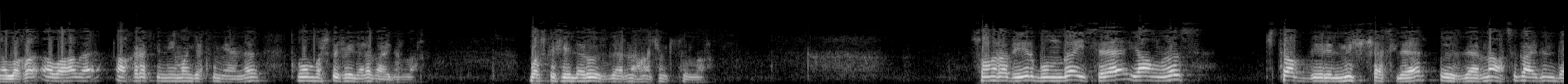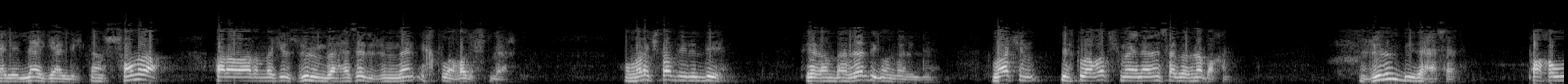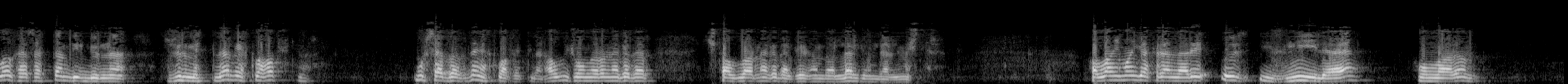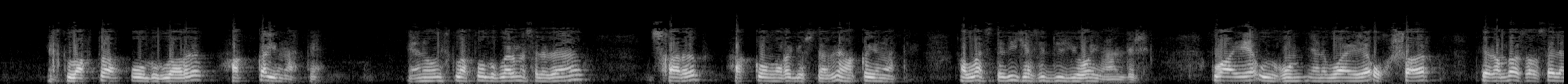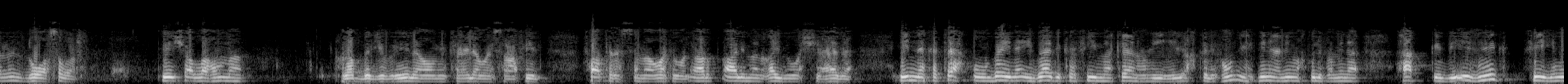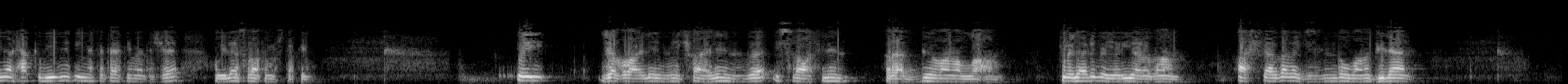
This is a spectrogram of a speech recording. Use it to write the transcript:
Allaha, Allaha və axirət günü iman gətirməyənlər tamam başqa şeylərə qayıdırlar. Başqa şeyləri özlərinə hakim tuturlar. Sonra deyir, bunda isə yalnız kitab verilmiş kəslər özlərinə açıq aydın dəlillər gəldikdən sonra aralarındakı zülm və həsəd üzündən ixtilafa düşdülər. Onlara kitab verildi. Peyğəmbərlər də göndərildi. Lakin ixtilafa düşməklərin səbəbinə baxın. Zülm bir də həsəd. Paxıllıq həsəddən bir-birinə zülm etdilər və ixtilafa düşdülər. Bu səbəbdən ixtilaf etdilər. Halbuki onlara nə qədər kitablar, nə qədər peyğəmbərlər göndərilmişdir. Allah iman gətirənləri öz izni ilə onların ixtilafda olduqları haqqa yönətdi. Yəni, o ixtilafda olduqları məsələdən çıxarıb, haqqı onlara göstərdi, haqqa yönətdi. Allah istədiyi kəsi düz yola yönəldir. Bu ayəyə uyğun, yəni bu ayəyə oxşar Peyğəmbər s.ə.v-in duası var. Deyir ki, Allahumma Rabbə Cibrilə və Mikailə və İsrafil Fatirəs səməvati vəl-ard aliməl qaybi və şəhədə İnnəkə təhkum beynə ibadikə fīmə kənu fihi yaxtilifun ihdinə limə ixtilifə minə haqqı bi iznik fihi minəl haqqı bi iznik innəkə təhti mən təşə və ilə sıratı müstəqim Ey Cəbrailin, Mikailin və İsrafilin Rəbbi olan Allahım, göyləri və yeri yaradan, aşkarda və gizlində olanı bilən,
